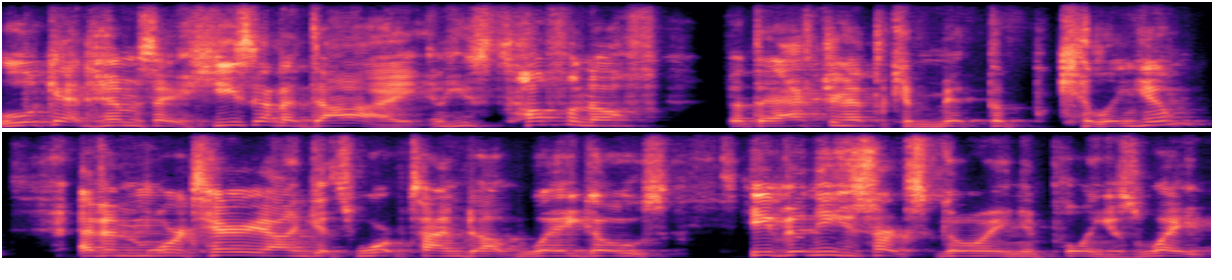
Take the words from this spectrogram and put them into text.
look at him and say he's got to die, and he's tough enough that they actually have to commit to killing him. And then Mortarion gets warp timed up. Way goes he then he starts going and pulling his weight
